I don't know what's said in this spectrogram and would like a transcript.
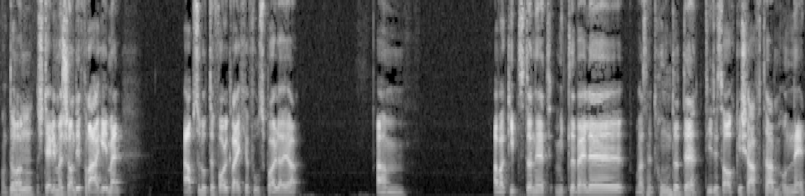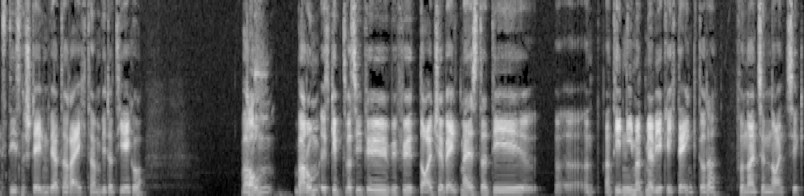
Und da stelle ich mir schon die Frage, ich meine, absolut erfolgreicher Fußballer, ja. Ähm, aber gibt's da nicht mittlerweile, was nicht, Hunderte, die das auch geschafft haben und nicht diesen Stellenwert erreicht haben wie der Diego? Warum? Warum? Es gibt, was ich, wie, wie viele deutsche Weltmeister, die, äh, an, an die niemand mehr wirklich denkt, oder? Von 1990.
